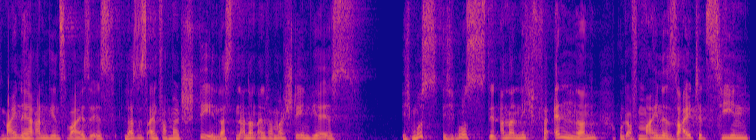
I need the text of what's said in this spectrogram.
Meine Herangehensweise ist, lass es einfach mal stehen, lass den anderen einfach mal stehen, wie er ist. Ich muss, ich muss den anderen nicht verändern und auf meine Seite ziehen,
